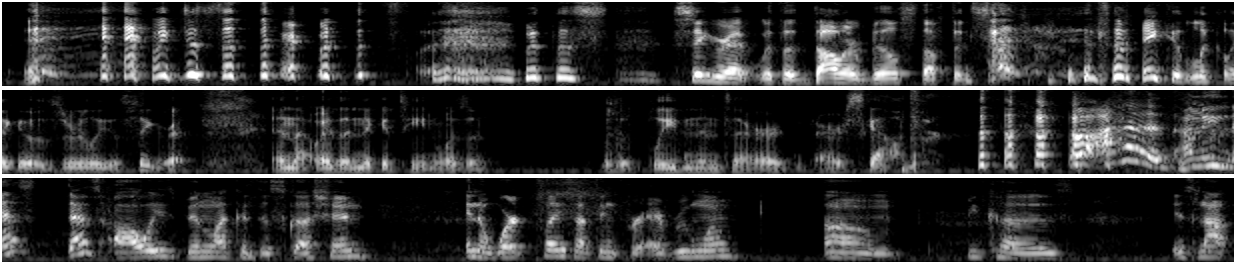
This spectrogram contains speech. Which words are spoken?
we just sit there with this with this cigarette with a dollar bill stuffed inside of it to make it look like it was really a cigarette, and that way the nicotine wasn't wasn't bleeding into her our scalp. Well, I had. I mean, that's that's always been like a discussion in a workplace. I think for everyone, um, because it's not.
